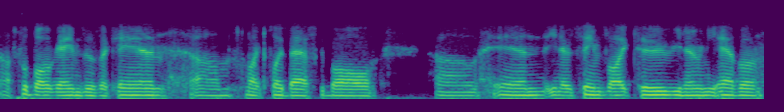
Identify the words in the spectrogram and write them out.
uh, football games as I can. Um, like to play basketball. Uh, and you know, it seems like too, you know, when you have a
